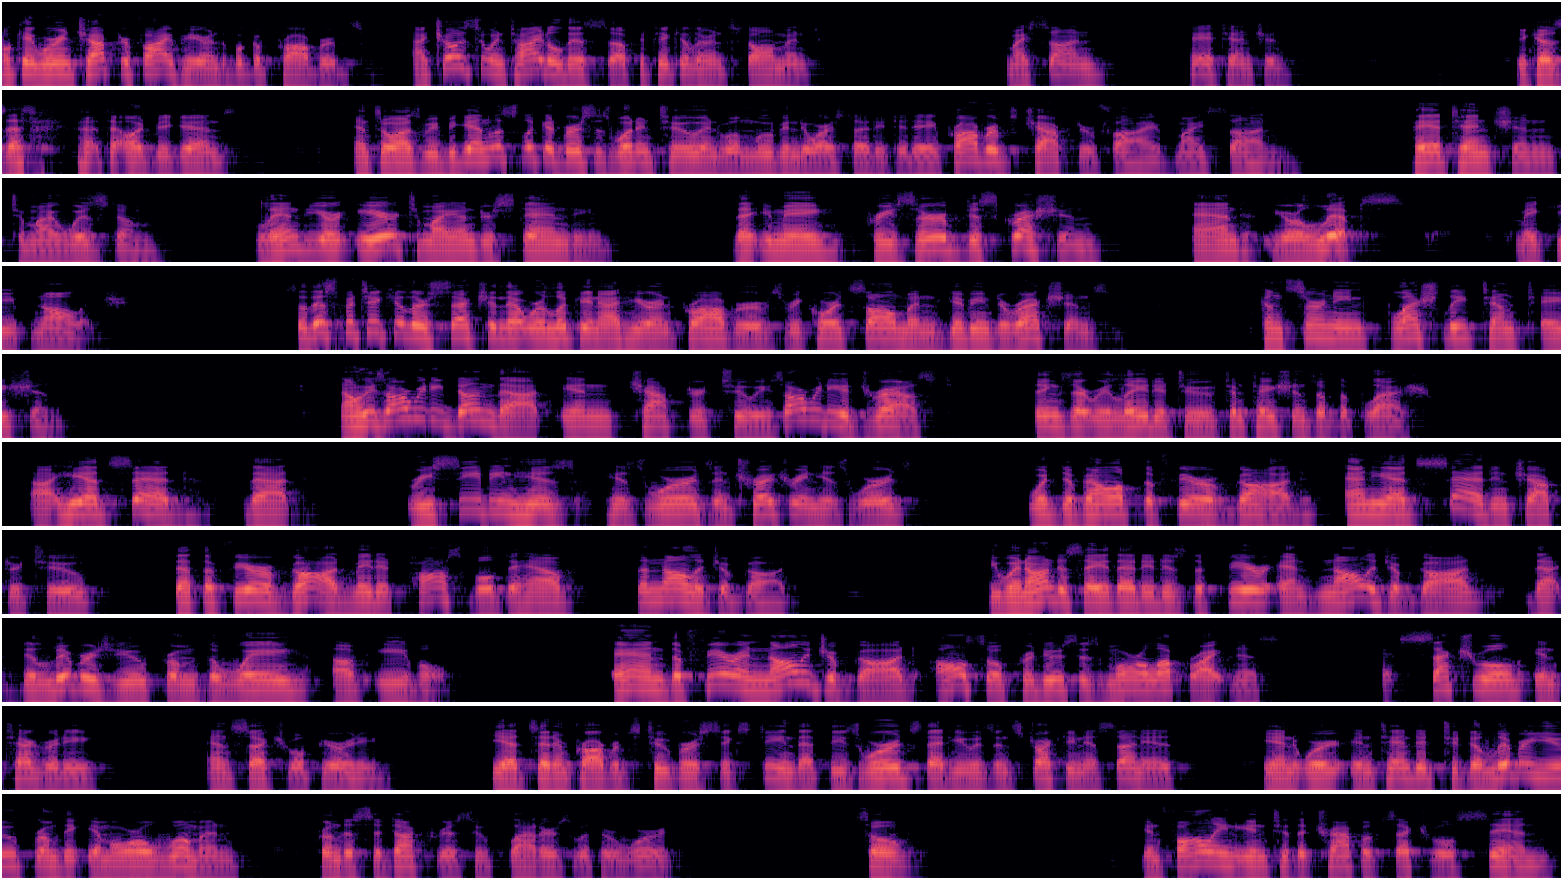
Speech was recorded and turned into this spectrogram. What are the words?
Okay, we're in chapter 5 here in the book of Proverbs. I chose to entitle this uh, particular installment, My Son, Pay Attention, because that's, that's how it begins. And so as we begin, let's look at verses 1 and 2, and we'll move into our study today. Proverbs chapter 5 My son, pay attention to my wisdom, lend your ear to my understanding, that you may preserve discretion and your lips may keep knowledge. So, this particular section that we're looking at here in Proverbs records Solomon giving directions concerning fleshly temptations. Now, he's already done that in chapter 2. He's already addressed things that related to temptations of the flesh. Uh, he had said that receiving his, his words and treasuring his words would develop the fear of God. And he had said in chapter 2 that the fear of God made it possible to have the knowledge of God. He went on to say that it is the fear and knowledge of God that delivers you from the way of evil. And the fear and knowledge of God also produces moral uprightness, sexual integrity, and sexual purity. He had said in Proverbs 2, verse 16, that these words that he was instructing his son is, in, were intended to deliver you from the immoral woman, from the seductress who flatters with her words. So, in falling into the trap of sexual sin,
